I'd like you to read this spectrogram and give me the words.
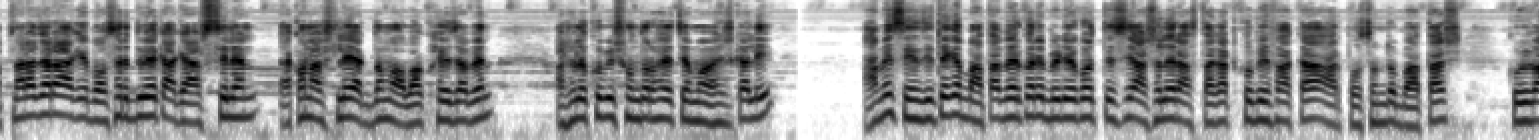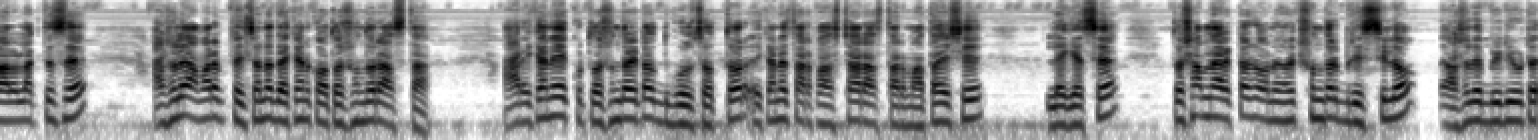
আপনারা যারা আগে বছর দুয়েক আগে আসছিলেন, এখন আসলে একদম অবাক হয়ে যাবেন। আসলে খুবই সুন্দর হয়েছে মহেশখালী আমি সিএনজি থেকে মাথা বের করে ভিডিও করতেছি। আসলে রাস্তাঘাট খুবই ফাঁকা আর প্রচণ্ড বাতাস। খুবই ভালো লাগতেছে। আসলে আমার পেছনে দেখেন কত সুন্দর রাস্তা। আর এখানে কত সুন্দর একটা গোল চত্বর এখানে চার পাঁচটা রাস্তার মাথায় এসে লেগেছে। তো সামনে একটা অনেক সুন্দর ব্রিজ ছিল। আসলে ভিডিওটা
